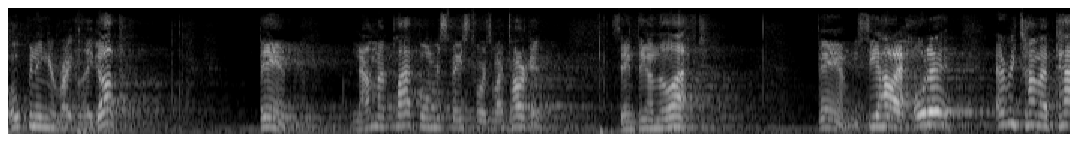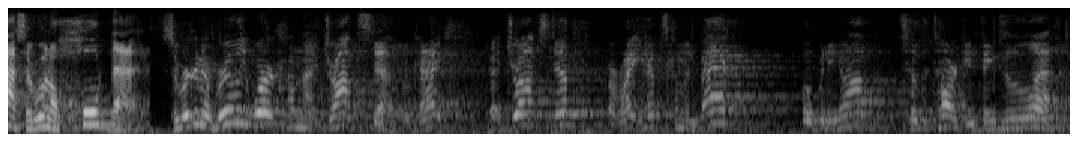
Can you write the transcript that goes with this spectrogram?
opening your right leg up, bam. Now my platform is faced towards my target. Same thing on the left. Bam, you see how I hold it? Every time I pass, I want to hold that. So we're gonna really work on that drop step, okay? That drop step, our right hip's coming back, opening up to the target. Same thing to the left.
